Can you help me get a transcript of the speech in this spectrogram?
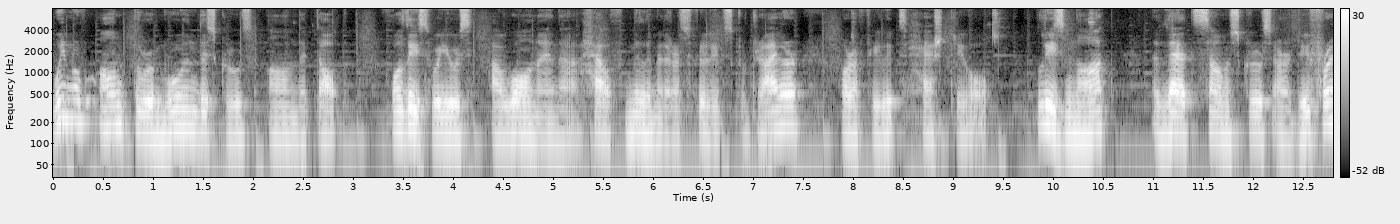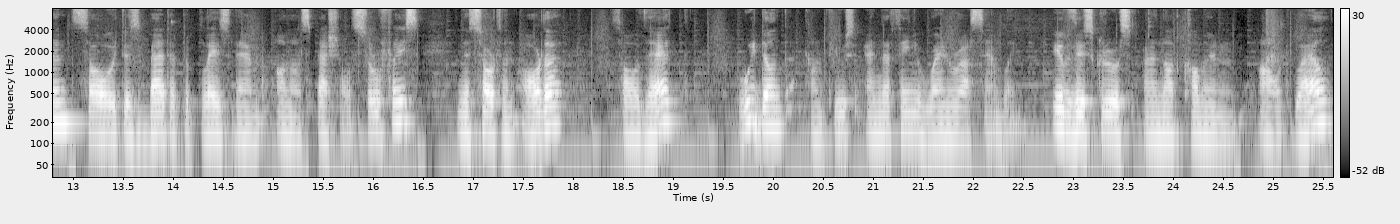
we move on to removing the screws on the top. For this we use a 1.5 mm Phillips screwdriver or a Phillips H3O. Please note that some screws are different, so it is better to place them on a special surface in a certain order so that we don't confuse anything when reassembling. If the screws are not coming out well,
